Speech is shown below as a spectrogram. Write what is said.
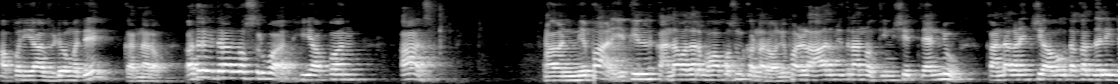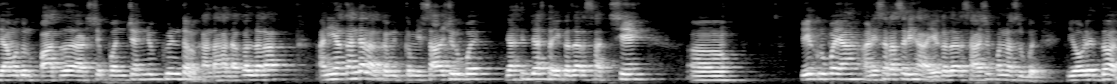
आपण या व्हिडिओमध्ये करणार आहोत. तर मित्रांनो सुरुवात ही आपण आज निफाड येथील कांदा बाजार भावापासून करणार आहोत. निफाडला आज मित्रांनो तीनशे त्र्याण्णव कांदा गाड्यांची आवक दाखल झाली ज्यामधून पाच हजार आठशे पंच्याण्णव क्विंटल कांदा हा दाखल झाला. आणि या कांद्याला कमीत कमी सहाशे रुपये जास्तीत जास्त एक हजार सातशे एक रुपया आणि सरासरी हा एक हजार सहाशे पन्नास रुपये. एवढे दर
